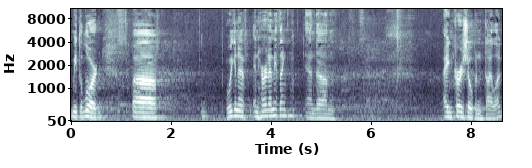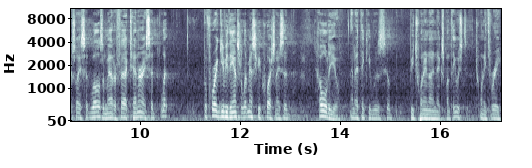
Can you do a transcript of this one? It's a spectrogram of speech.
meet the Lord, uh, are we going to inherit anything? And um, I encouraged open dialogue. So I said, Well, as a matter of fact, Tanner, I said, Before I give you the answer, let me ask you a question. I said, How old are you? And I think he was, be 29 next month. He was 23.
